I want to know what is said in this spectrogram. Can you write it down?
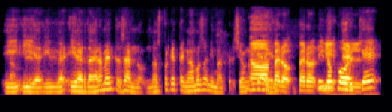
Y, y, y, verdaderamente, o sea, no, no es porque tengamos animadversión. No, pero, pero. Sino porque.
